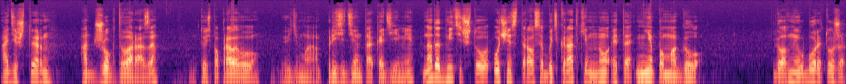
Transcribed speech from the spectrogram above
Ади Штерн отжег два раза, то есть по праву видимо, президента Академии. Надо отметить, что очень старался быть кратким, но это не помогло. Головные уборы тоже,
